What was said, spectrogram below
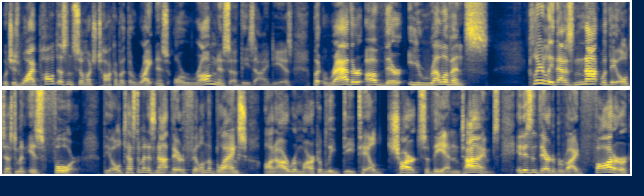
Which is why Paul doesn't so much talk about the rightness or wrongness of these ideas, but rather of their irrelevance. Clearly, that is not what the Old Testament is for. The Old Testament is not there to fill in the blanks on our remarkably detailed charts of the end times. It isn't there to provide fodder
